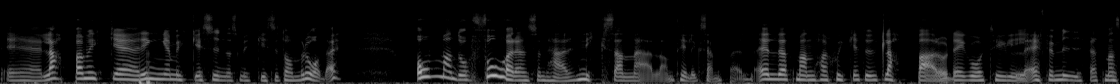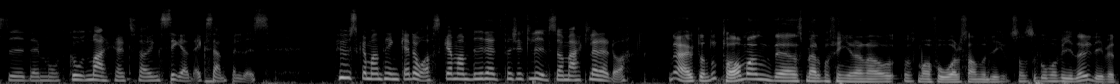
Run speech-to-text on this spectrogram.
eh, lappa mycket, ringa mycket, synas mycket i sitt område. Om man då får en sån här nixanmälan till exempel, eller att man har skickat ut lappar och det går till FMI för att man strider mot god marknadsföringssed exempelvis. Hur ska man tänka då? Ska man bli rädd för sitt liv som mäklare då? Nej, utan då tar man det en smäll på fingrarna och, och som man får sannolikt, och sen så går man vidare i livet.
